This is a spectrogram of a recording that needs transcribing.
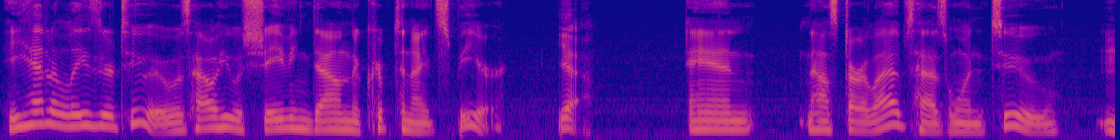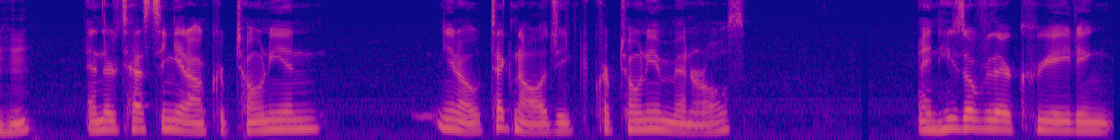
He had a laser too. It was how he was shaving down the kryptonite spear. Yeah. And now Star Labs has one too, Mm-hmm. and they're testing it on Kryptonian, you know, technology, Kryptonian minerals. And he's over there creating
